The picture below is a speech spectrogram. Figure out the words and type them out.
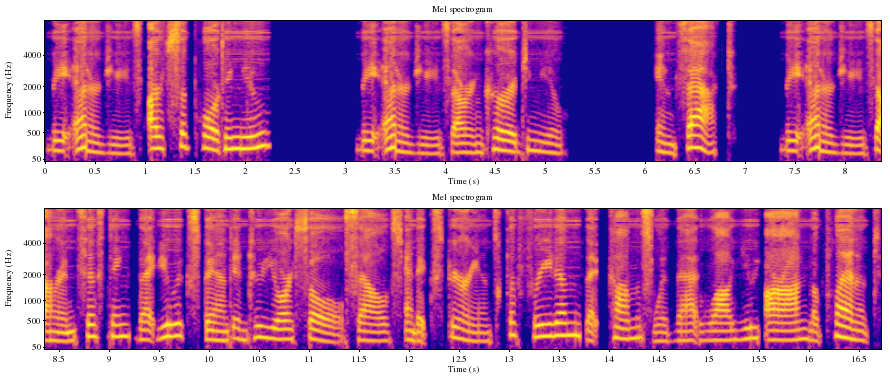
The energies are supporting you, the energies are encouraging you. In fact, the energies are insisting that you expand into your soul selves and experience the freedom that comes with that while you are on the planet.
